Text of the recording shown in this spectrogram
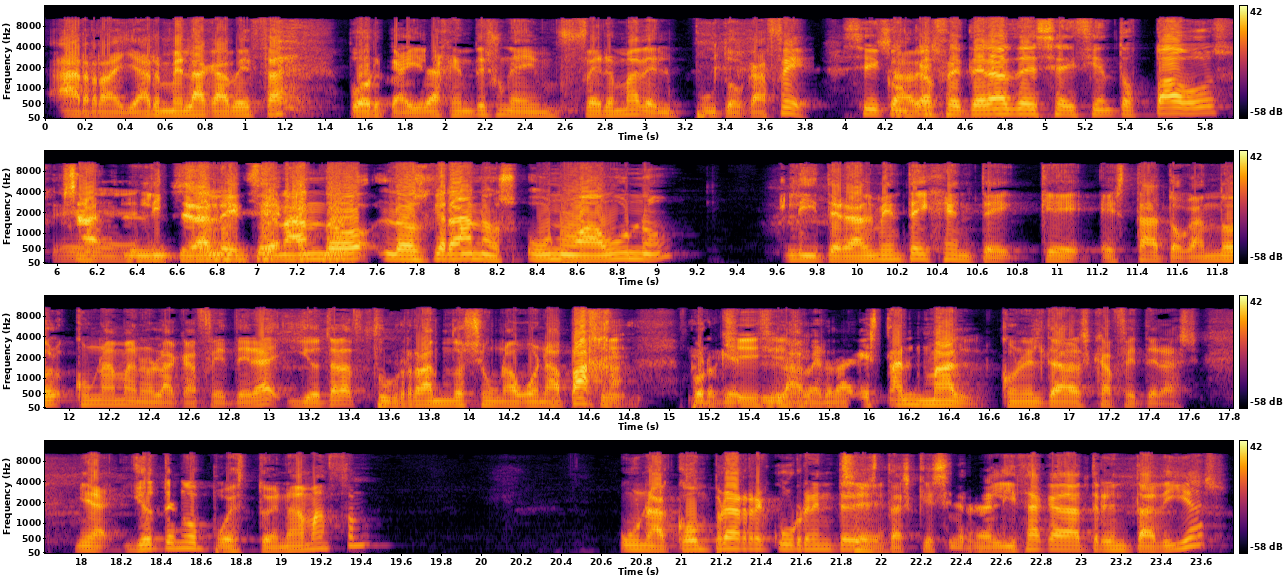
a rayarme la cabeza porque ahí la gente es una enferma del puto café. Sí, con cafeteras de 600 pavos, o sea, eh, literalmente seleccionando los granos uno a uno literalmente hay gente que está tocando con una mano la cafetera y otra zurrándose una buena paja. porque la verdad que están mal con el de las cafeteras. Mira, yo tengo puesto en Amazon una compra recurrente de estas que se realiza cada 30 días.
